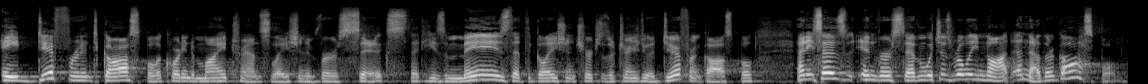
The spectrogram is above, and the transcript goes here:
a different gospel, according to my translation in verse 6, that he's amazed that the Galatian churches are turning to a different gospel. And he says in verse 7, which is really not another gospel.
